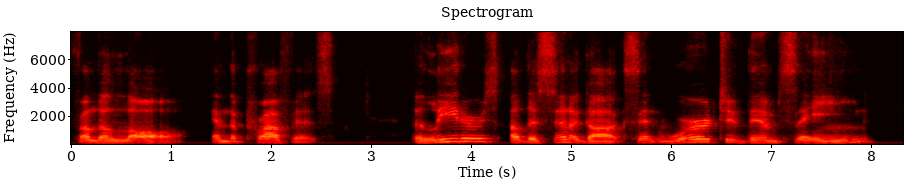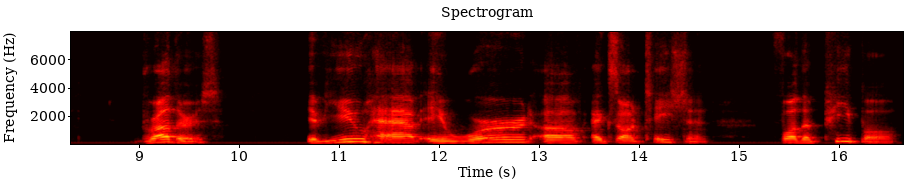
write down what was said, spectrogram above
from the law and the prophets, the leaders of the synagogue sent word to them saying, Brothers, if you have a word of exhortation for the people,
